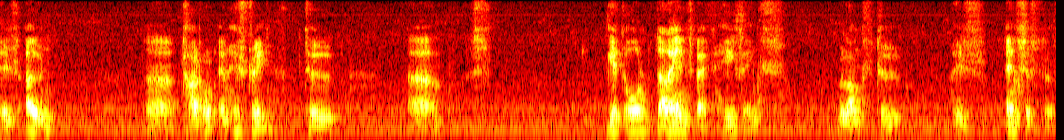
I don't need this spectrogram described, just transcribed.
his own uh, title and history to um, get all the lands back he thinks belongs to his ancestors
